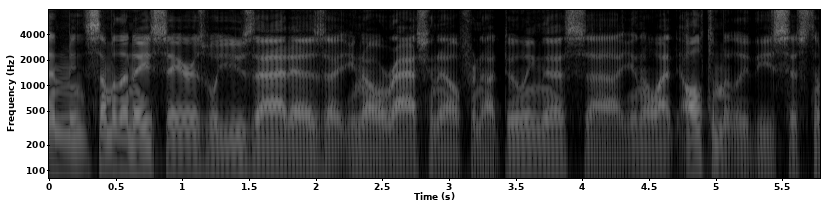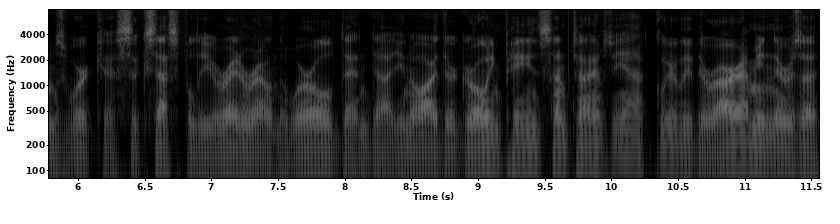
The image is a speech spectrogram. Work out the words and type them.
I mean, some of the naysayers will use that as a, you know a rationale for not doing this. Uh, you know, what? ultimately these systems work successfully right around the world, and uh, you know, are there growing pains sometimes? Yeah, clearly there are. I mean, there was a,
